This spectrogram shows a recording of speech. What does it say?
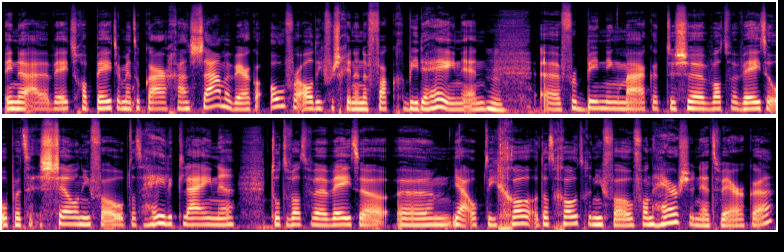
in de eh, wetenschap beter met elkaar gaan samenwerken over al die verschillende vakgebieden heen. En Hm. eh, verbinding maken tussen wat we weten op het celniveau, op dat hele kleine, tot wat we weten ehm, ja, op die gro- dat grotere niveau van hersennetwerken.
